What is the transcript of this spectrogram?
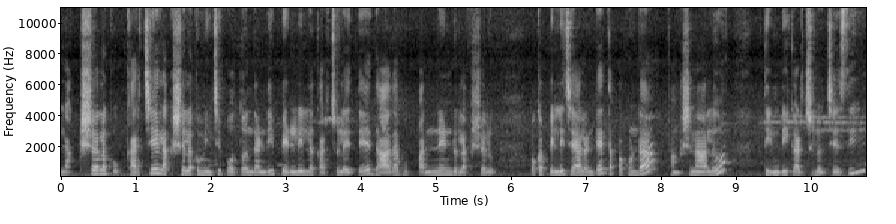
లక్షలకు ఖర్చే లక్షలకు మించిపోతుందండి పెళ్ళిళ్ళ ఖర్చులైతే. దాదాపు పన్నెండు లక్షలు ఒక పెళ్ళి చేయాలంటే తప్పకుండా ఫంక్షన్ హాలు తిండి ఖర్చులు వచ్చేసి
